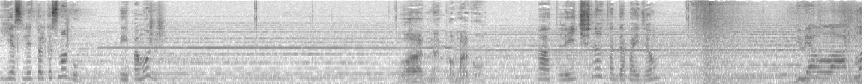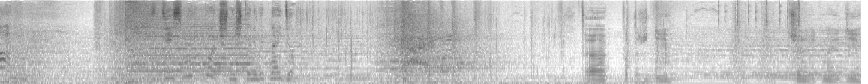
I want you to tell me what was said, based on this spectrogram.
Если только смогу. Ты поможешь? Ладно, помогу. Отлично, тогда пойдем. Веллаглан! Здесь мы точно что-нибудь найдем. Так, подожди. Что-нибудь найди.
